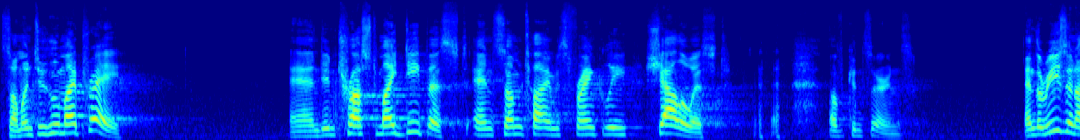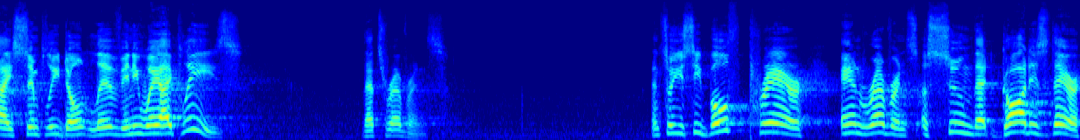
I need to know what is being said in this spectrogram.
Someone to whom I pray, and entrust my deepest and sometimes, frankly, shallowest of concerns. And the reason I simply don't live any way I please, that's reverence. And so you see, both prayer and reverence assume that God is there,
